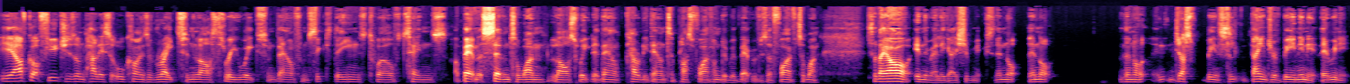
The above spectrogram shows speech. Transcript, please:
Yeah, I've got futures on Palace at all kinds of rates in the last three weeks, from down from 16s, 12s, 10s. I bet them at seven to one last week. They're now currently down to plus 500 with Bet Rivers at five to one. So they are in the relegation mix. They're not. They're not they're not just being danger of being in it. They're in it.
